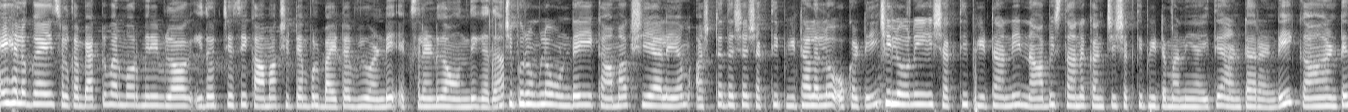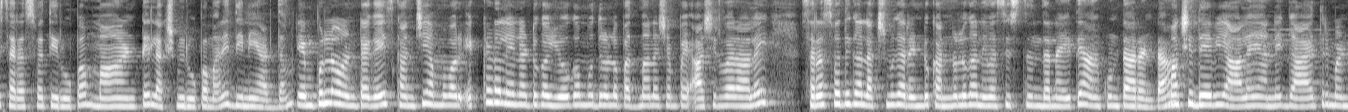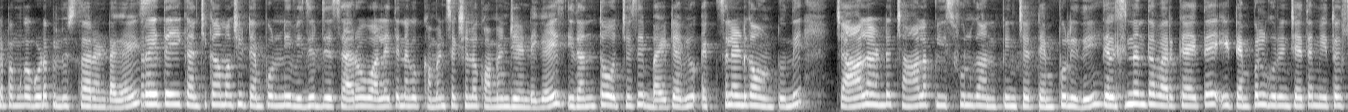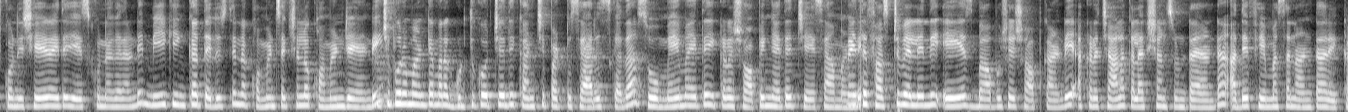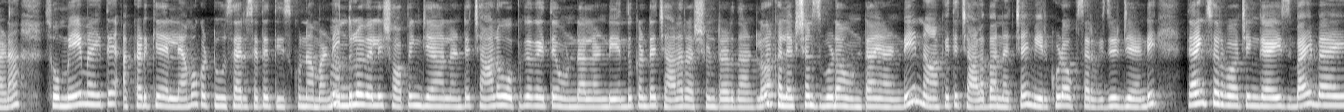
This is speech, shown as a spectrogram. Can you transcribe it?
Hi hello guys welcome back to one more mini vlog ఇది వచ్చేసి Kamakshi temple బయట view అండి. ఎక్సలెంట్గా ఉంది కదా. కాంచీపురంలో ఉండే ఈ కామాక్షి ఆలయం అష్టదశ శక్తి పీఠాలలో ఒకటి. చిలోని ఈ శక్తి పీఠాన్ని నాభిస్థాన కంచి శక్తి పీఠం అని అయితే అంటారండి. కా అంటే సరస్వతి రూపం మా అంటే లక్ష్మి రూపం అని దీని అర్థం. టెంపుల్లో అంట గైస్ కంచి అమ్మవారు ఎక్కడ లేనట్టుగా యోగ ముద్రలో పద్మానశంపై ఆశీర్వాదాలై సరస్వతిగా లక్ష్మిగా రెండు కన్నులుగా నివసిస్తుందని అయితే అనుకుంటారంట. కామాక్షి దేవి ఆలయాన్ని గాయత్రి మండపంగా కూడా పిలుస్తారంట గైస్ అయితే ఈ కంచి కామాక్షి టెంపుల్ని విజిట్ చేశారో వాళ్ళైతే నాకు కామెంట్ సెక్షన్లో కామెంట్ చేయండి గైస్ ఇదంతా వచ్చేసి బయట వ్యూ. ఎక్సలెంట్గా ఉంటుంది. చాలా అంటే చాలా పీస్ఫుల్గా అనిపించే టెంపుల్ ఇది. తెలిసినంత వరకు అయితే ఈ టెంపుల్ గురించి అయితే మీతో కొన్ని షేర్ అయితే చేసుకున్నా కదండి. మీకు ఇంకా తెలిస్తే నాకు కామెంట్ సెక్షన్లో కామెంట్ చేయండి. కంచిపురం అంటే మనకు గుర్తుకొచ్చేది కంచి పట్టు శారీస్ కదా. సో మేమైతే ఇక్కడ షాపింగ్ అయితే చేసామండి అయితే ఫస్ట్ వెళ్ళింది ఏఎస్ బాబుషే షాప్ కండి అక్కడ చాలా కలెక్షన్స్ ఉంటాయంట. అదే ఫేమస్ అని అంటారు ఇక్కడ. సో మేమైతే అక్కడికి వెళ్ళాము. ఒక టూ శారీస్ అయితే తీసుకున్నామండి. అందులో వెళ్ళి షాపింగ్ చేయాలంటే చాలా ఓపికగా అయితే ఉండాలి. ఉండాలండి ఎందుకంటే చాలా రష్ ఉంటారు దాంట్లో. కలెక్షన్స్ కూడా ఉంటాయండి. నాకైతే చాలా బాగా నచ్చాయి. మీరు కూడా ఒకసారి విజిట్ చేయండి. Thanks for watching guys bye bye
